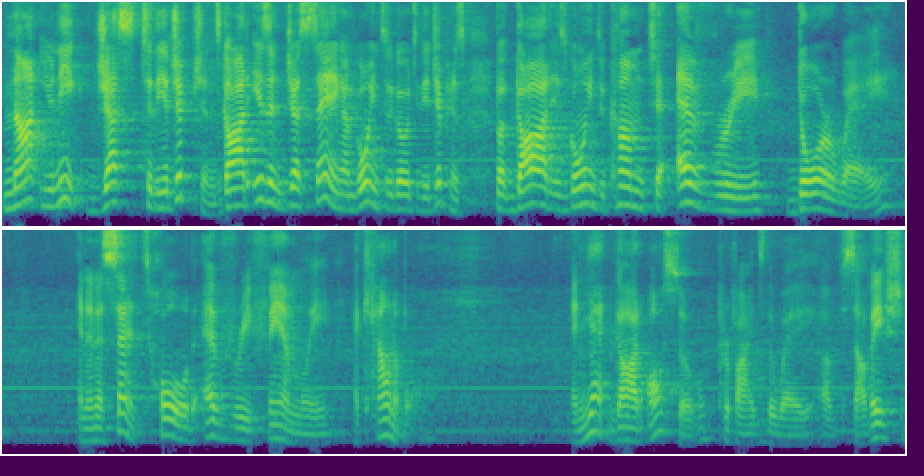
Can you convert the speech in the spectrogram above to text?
not unique just to the Egyptians. God isn't just saying, I'm going to go to the Egyptians, but God is going to come to every doorway and, in a sense, hold every family accountable. And yet, God also provides the way of salvation.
